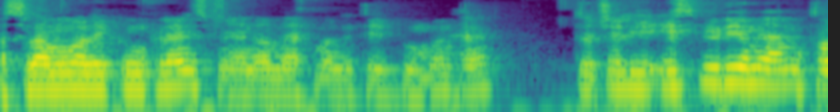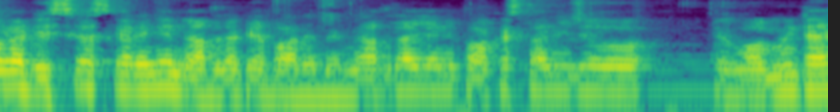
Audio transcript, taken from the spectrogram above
अस्सलाम वालेकुम फ्रेंड्स मेरा नाम अहमद लतीफ़ गुमन है। तो चलिए, इस वीडियो में हम थोड़ा डिस्कस करेंगे नादरा के बारे में। नादरा यानी पाकिस्तानी जो गवर्नमेंट है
